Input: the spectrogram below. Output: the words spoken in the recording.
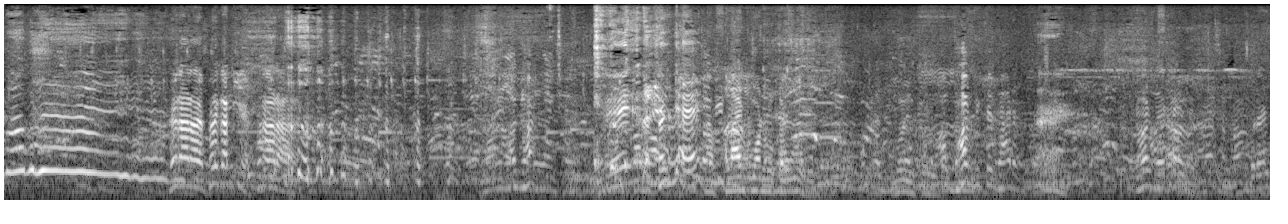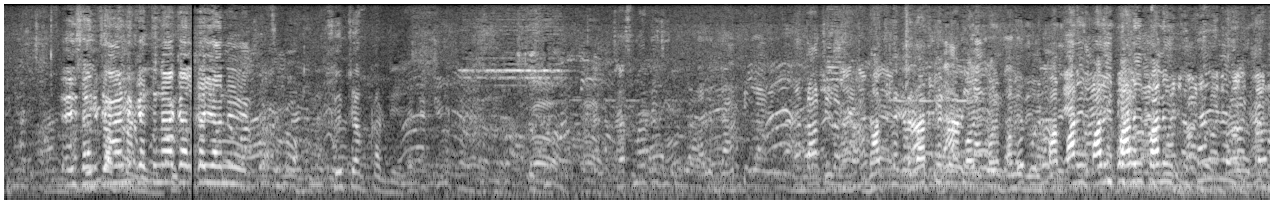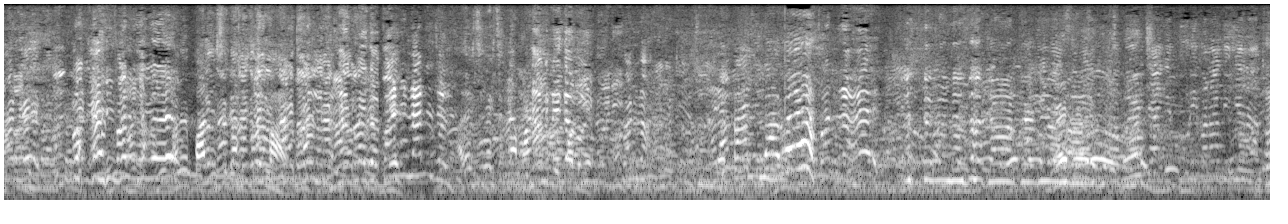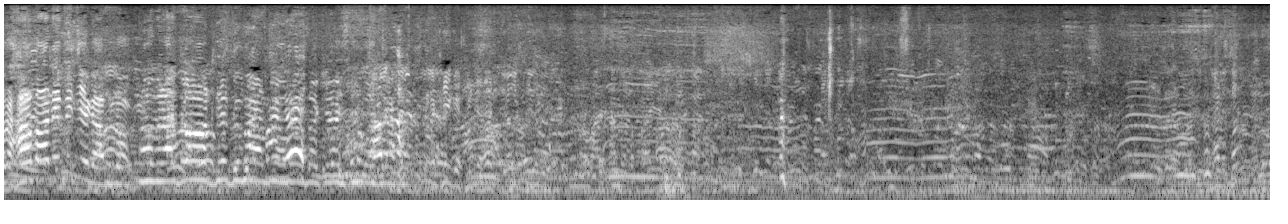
फिर आ रहा है फिर काटिए फिर आ रहा है। फ़्लाइट मोड में ऐसा कितना कल कहियाने स्विच ऑफ़ कर दिए पानी पानी पानी पानी अरे पानी से करने के लिए थोड़ा हवा आने दीजिएगा आप लोग हमरा ज़ोर दे दिमाग में हमरा तो ठीक है ठीक है।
